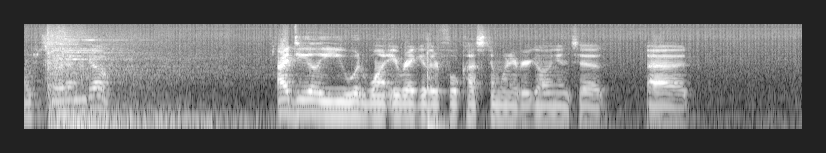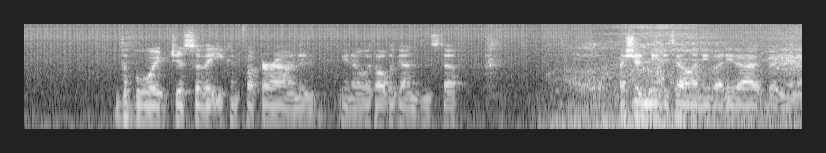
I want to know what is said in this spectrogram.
we'll just go ahead and go. Ideally, you would want a regular full custom whenever you're going into uh, the void, just so that you can fuck around and you know with all the guns and stuff. I shouldn't need to tell anybody that, but you know.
